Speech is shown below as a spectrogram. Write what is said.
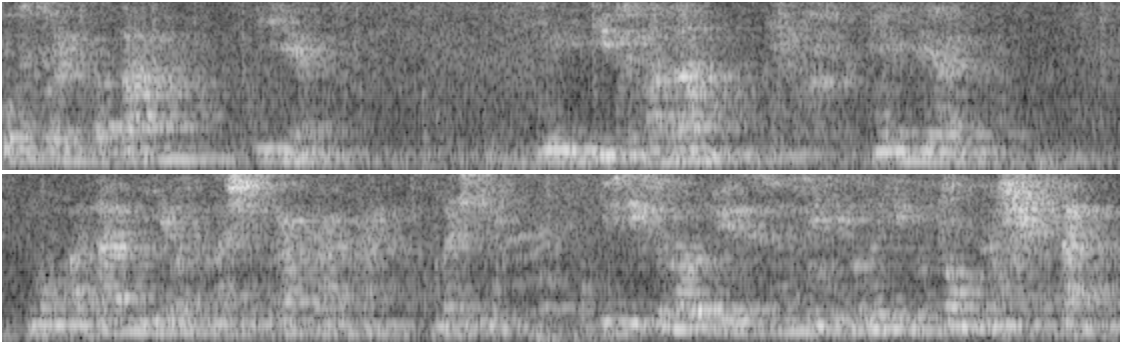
Бог створив Адама і Єву. Ми діти Адама. Ми є ну, Адам і Єва, наші пра-пра-пра батьки. І всі, хто народжується в цьому світі, вони є потомками Адама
